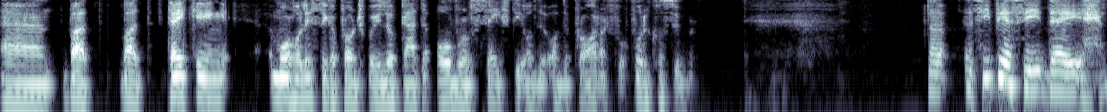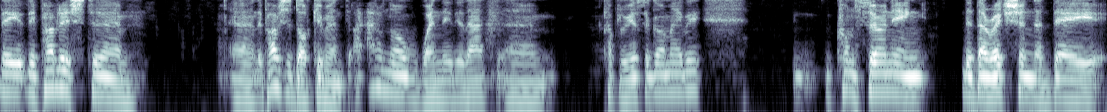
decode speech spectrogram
um, but but taking a more holistic approach where you look at the overall safety of the of the product for, for the consumer. Now, CPSC, they they they published um, uh, they published a document. I, I, don't know when they did that, um, a couple of years ago maybe, concerning the direction that they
